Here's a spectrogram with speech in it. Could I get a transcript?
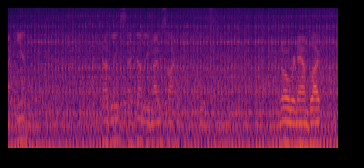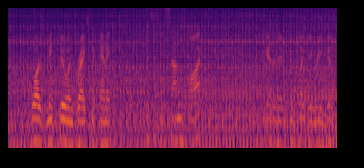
bike here. Dudley's, so Dudley Motorcycle. Well-renowned bloke. Was Mick Doohan's race mechanic. This is his son's bike. Together they've completely rebuilt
